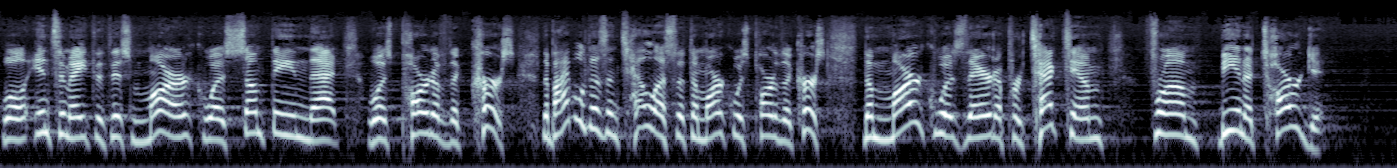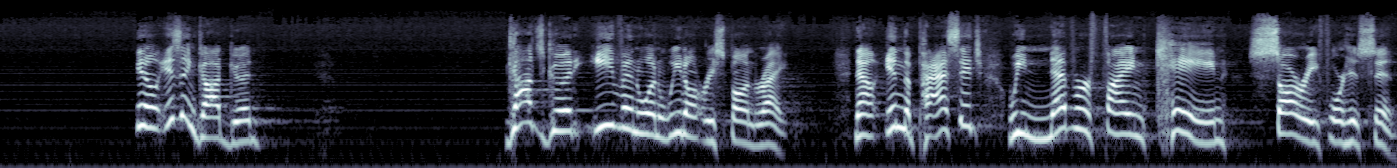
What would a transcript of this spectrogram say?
will intimate that this mark was something that was part of the curse. The Bible doesn't tell us that the mark was part of the curse. The mark was there to protect him from being a target. You know, isn't God good? God's good even when we don't respond right. Now, in the passage, we never find Cain sorry for his sin.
